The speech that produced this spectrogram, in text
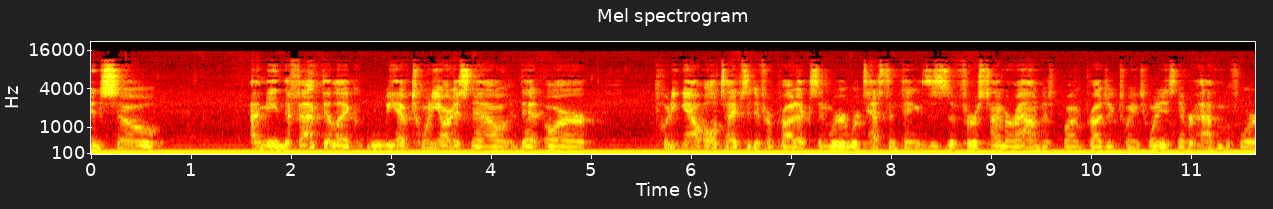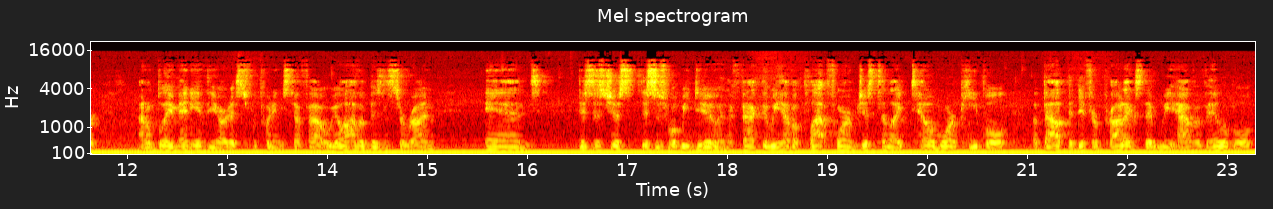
And so, I mean, the fact that like we have 20 artists now that are putting out all types of different products, and we're we're testing things. This is the first time around on Project 2020. It's never happened before. I don't blame any of the artists for putting stuff out. We all have a business to run, and this is just this is what we do. And the fact that we have a platform just to like tell more people about the different products that we have available,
